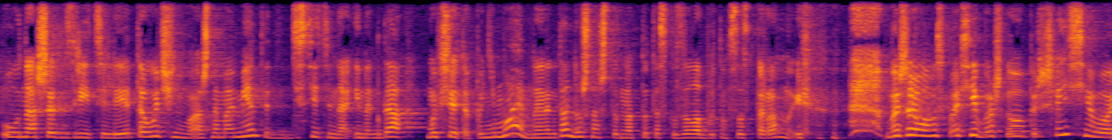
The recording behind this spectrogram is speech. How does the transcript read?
у наших зрителей. Это очень важный момент. И действительно, иногда мы все это понимаем, но иногда нужно, чтобы нам кто-то сказал об этом со стороны. Большое вам спасибо, что вы пришли сегодня.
